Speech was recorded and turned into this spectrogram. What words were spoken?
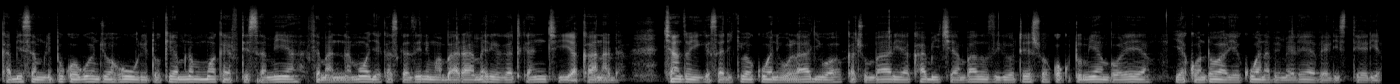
kabisa mlipuko wa ugonjwa huu ulitokea mnamo mwaka 1981 kaskazini mwa bara Amerika katika nchi ya Canada. Chanzo kikisadikiwa kuwa ni ulaji wa kachumbari ya kabichi ambazo zilioteshwa kwa kutumia mbolea ya kondoo aliyekuwa na vimelea vya listeria.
